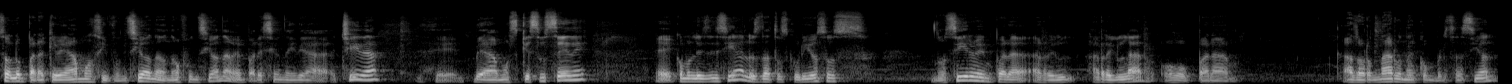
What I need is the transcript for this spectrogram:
solo para que veamos si funciona o no funciona. Me parece una idea chida. Eh, veamos qué sucede. Eh, como les decía, los datos curiosos nos sirven para arreglar o para adornar una conversación.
